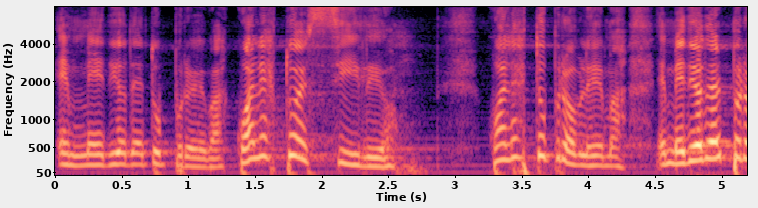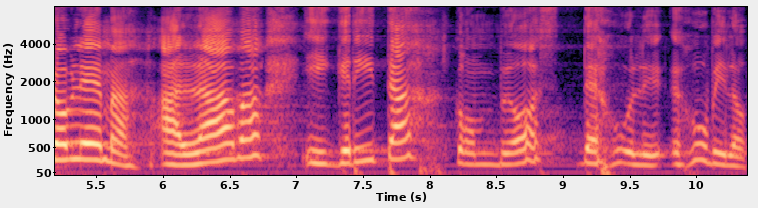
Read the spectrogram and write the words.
en medio de tu prueba. ¿Cuál es tu exilio? ¿Cuál es tu problema? En medio del problema, alaba y grita con voz de júbilo.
